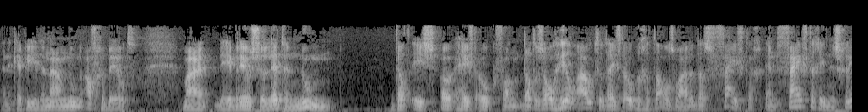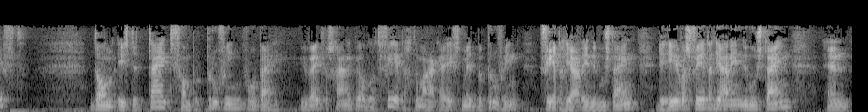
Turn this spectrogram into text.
En ik heb hier de naam Noen afgebeeld. Maar de Hebreeuwse letter Noen, dat is, heeft ook van, dat is al heel oud, dat heeft ook een getalswaarde, dat is 50. En 50 in de schrift, dan is de tijd van beproeving voorbij. U weet waarschijnlijk wel dat 40 te maken heeft met beproeving. 40 jaar in de woestijn. De Heer was 40 jaar in de woestijn. En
